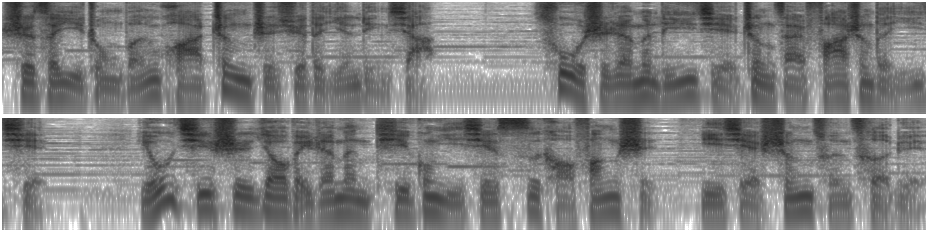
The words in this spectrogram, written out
是在一种文化政治学的引领下，促使人们理解正在发生的一切。尤其是要为人们提供一些思考方式、一些生存策略、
